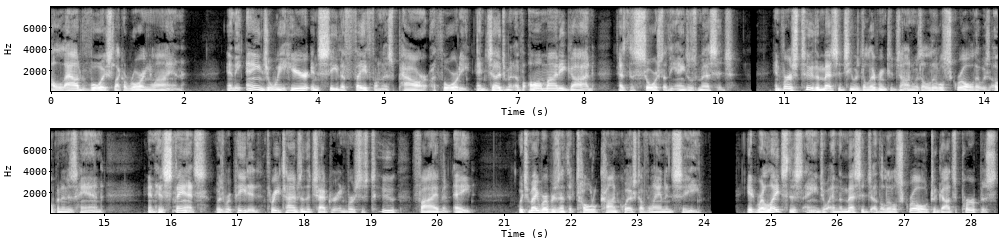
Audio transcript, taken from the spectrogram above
a loud voice like a roaring lion. And the angel we hear and see the faithfulness, power, authority, and judgment of Almighty God as the source of the angel's message. In verse 2, the message he was delivering to John was a little scroll that was open in his hand, and his stance was repeated three times in the chapter in verses 2, 5, and 8, which may represent the total conquest of land and sea. It relates this angel and the message of the little scroll to God's purpose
